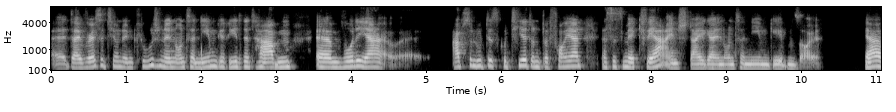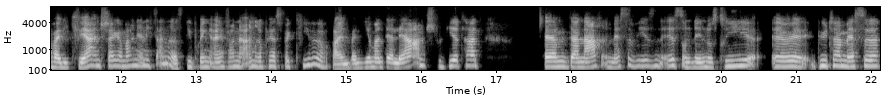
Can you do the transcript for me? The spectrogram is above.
äh, Diversity und Inclusion in Unternehmen geredet haben, ähm, wurde ja äh, absolut diskutiert und befeuert, dass es mehr Quereinsteiger in Unternehmen geben soll. Ja, weil die Quereinsteiger machen ja nichts anderes. Die bringen einfach eine andere Perspektive rein. Wenn jemand, der Lehramt studiert hat, ähm, danach im Messewesen ist und eine Industriegütermesse äh,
